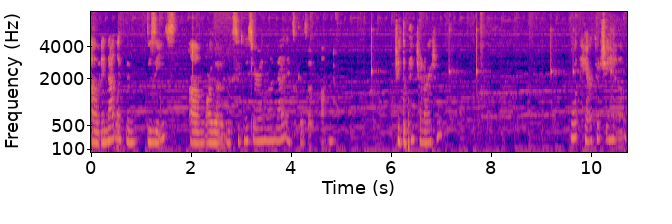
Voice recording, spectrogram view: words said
Um, and not like the disease, um, or the, the sickness or anything like that. It's because of, um, she's the pink generation. What hair could she have?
